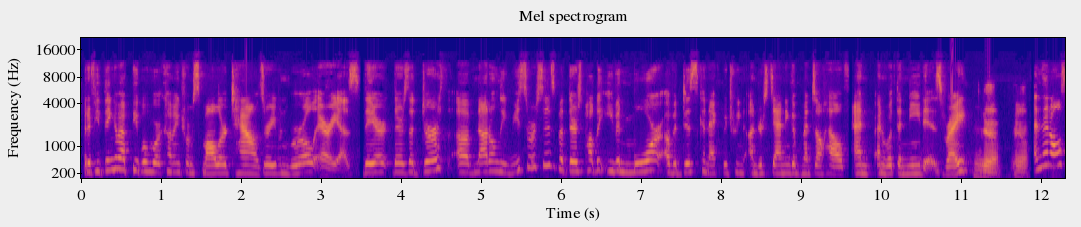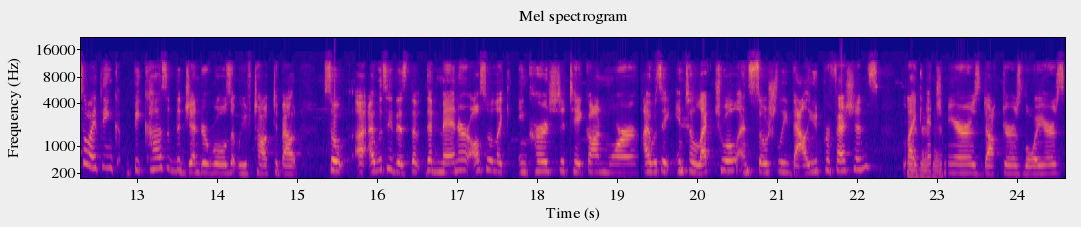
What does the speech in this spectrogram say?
But if you think about people who are coming from smaller towns or even rural areas there there's a dearth of not only resources but there's probably even more of a disconnect between understanding of mental health and and what the need is right? Yeah yeah. And then also i think because of the gender roles that we've talked about so uh, i would say this the, the men are also like encouraged to take on more i would say intellectual and socially valued professions like mm-hmm. engineers, doctors, lawyers,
